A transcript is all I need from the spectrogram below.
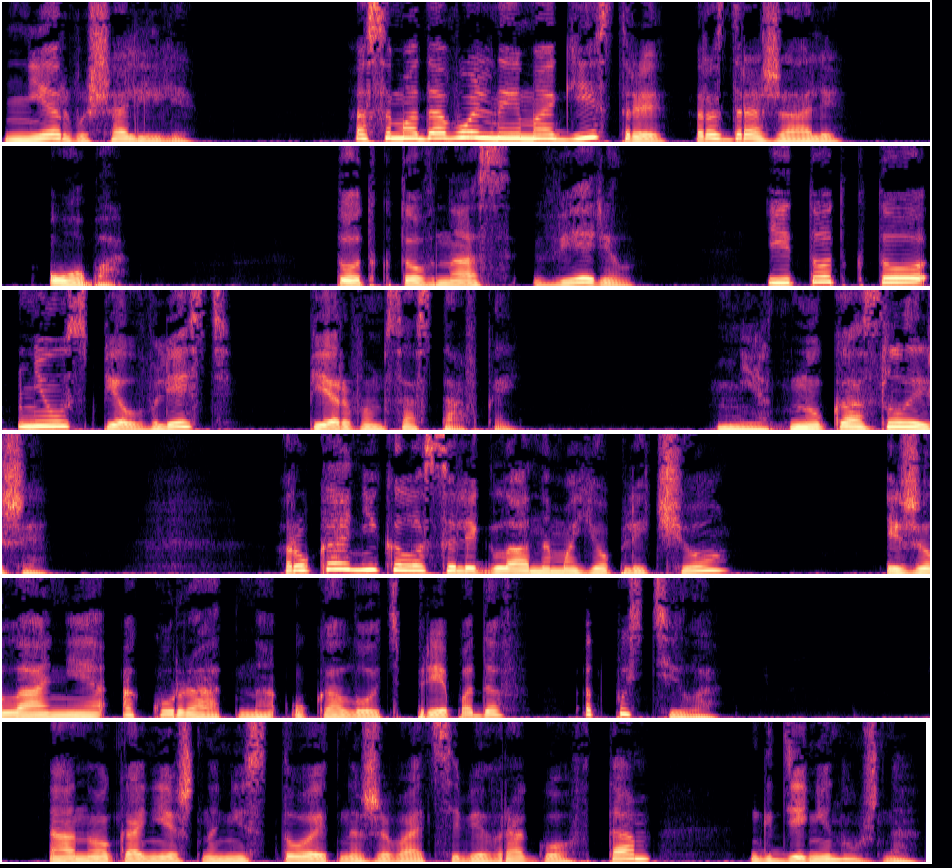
нервы шалили, а самодовольные магистры раздражали. Оба. Тот, кто в нас верил, и тот, кто не успел влезть первым составкой. Нет, ну козлы же. Рука Николаса легла на мое плечо, и желание аккуратно уколоть преподов отпустило. Оно, конечно, не стоит наживать себе врагов там, где не нужно.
